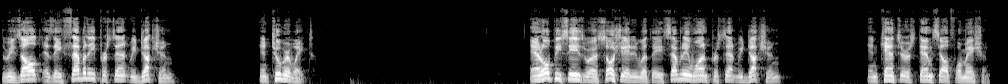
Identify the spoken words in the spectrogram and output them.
the result is a 70% reduction in tumor weight. And OPCs were associated with a 71% reduction in cancer stem cell formation.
